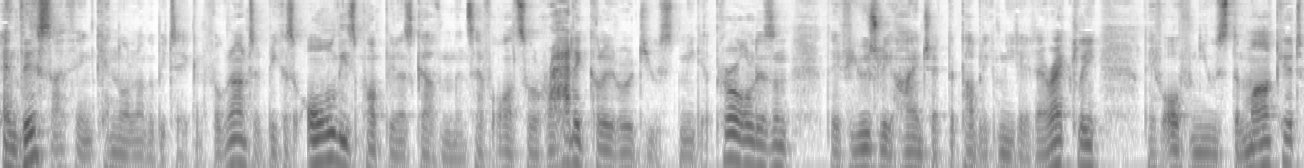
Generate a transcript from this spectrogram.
And this, I think, can no longer be taken for granted because all these populist governments have also radically reduced media pluralism. They've usually hijacked the public media directly. They've often used the market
